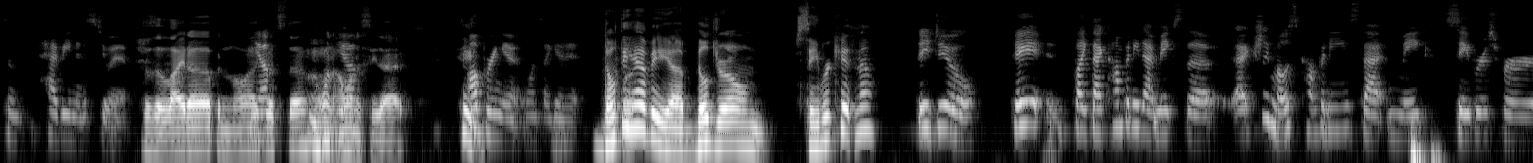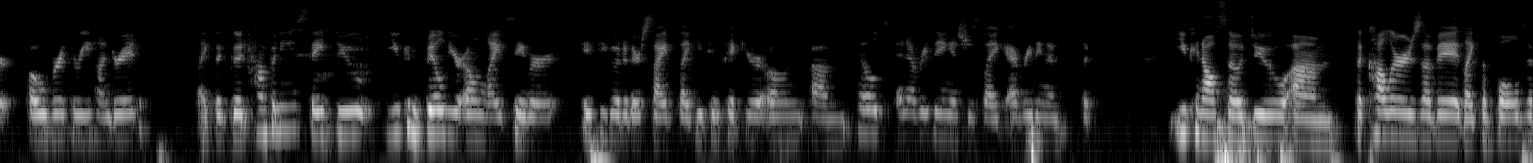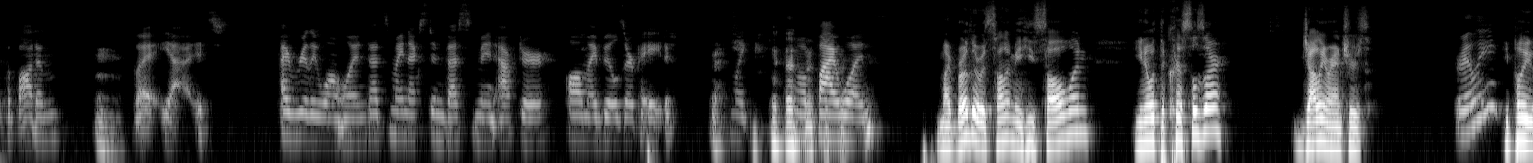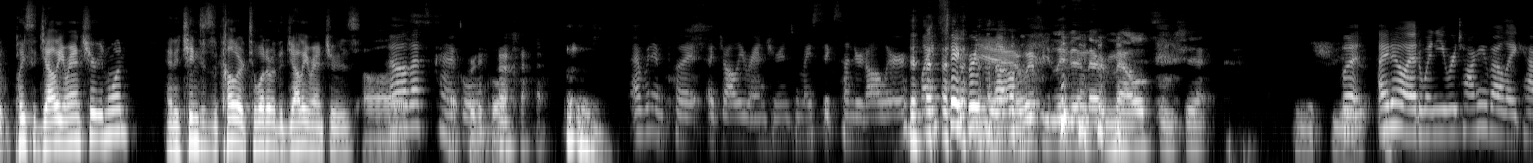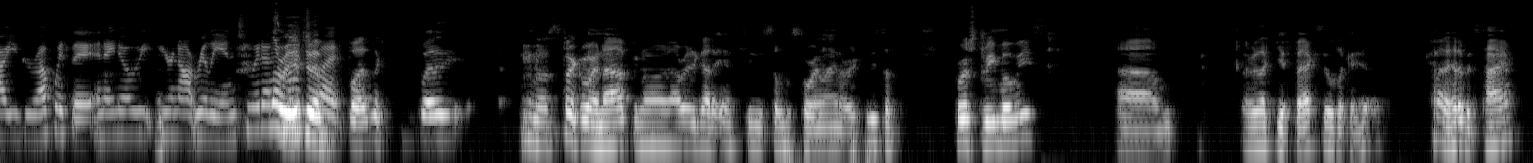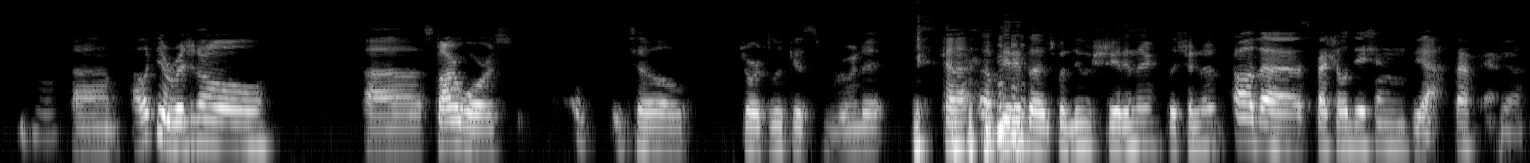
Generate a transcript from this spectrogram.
some heaviness to it. Does it light up and all that Yep. good stuff? I want, I want to see that. Hey, I'll bring it once I get it. don't they have a uh, build your own saber kit now? They do. They like that company that makes the actually most companies that make sabers for over 300 like the good companies they do you can build your own lightsaber if you go to their sites like you can pick your own um, hilt and everything it's just like everything that the, you can also do um, the colors of it like the bulbs at the bottom Mhm. but yeah it's i really want one that's my next investment after all my bills are paid I'm like i'll buy one My brother was telling me he saw one. You know what the crystals are? Jolly Ranchers. really He play, placed a Jolly Rancher in one, and it changes the color to whatever the Jolly Rancher is. Oh, Oh, that's kinda that's pretty cool. cool. I wouldn't put a Jolly Rancher into my six hundred dollar lightsaber yeah, though. if you leave it in there, it melts and shit. But I know Ed, when you were talking about like how you grew up with it, and I know you're not really into it as not really much, into but it, but like, but you know, start growing up. You know, I really got into some of the storyline, or at least the first three movies. Um, I really like the effects. It was like a kind of ahead of its time. Mhm. Um, I like the original uh, Star Wars until George Lucas ruined it. Kind of updated the with new shit in there. That shouldn't have. Oh, the special edition Yeah. stuff. Yeah.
